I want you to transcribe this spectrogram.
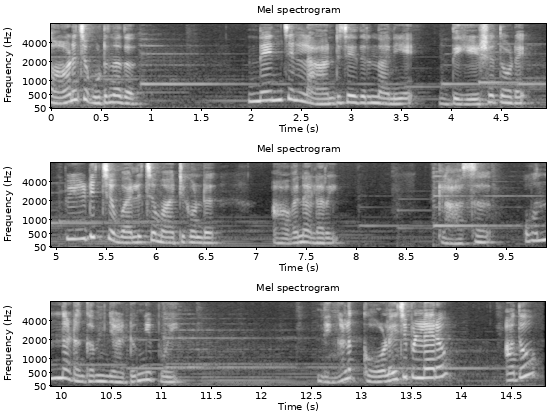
കാണിച്ചു കൂട്ടുന്നത്? നെഞ്ചിൽ ലാൻഡ് ചെയ്തിരുന്ന അനിയെ ദേഷ്യത്തോടെ പിടിച്ച് വലിച്ചു മാറ്റിക്കൊണ്ട് അവൻ അലറി. ക്ലാസ് ഒന്നടങ്കം ഞടുങ്ങിപ്പോയി. നിങ്ങൾ കോളേജ് പിള്ളേരോ? അതോ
